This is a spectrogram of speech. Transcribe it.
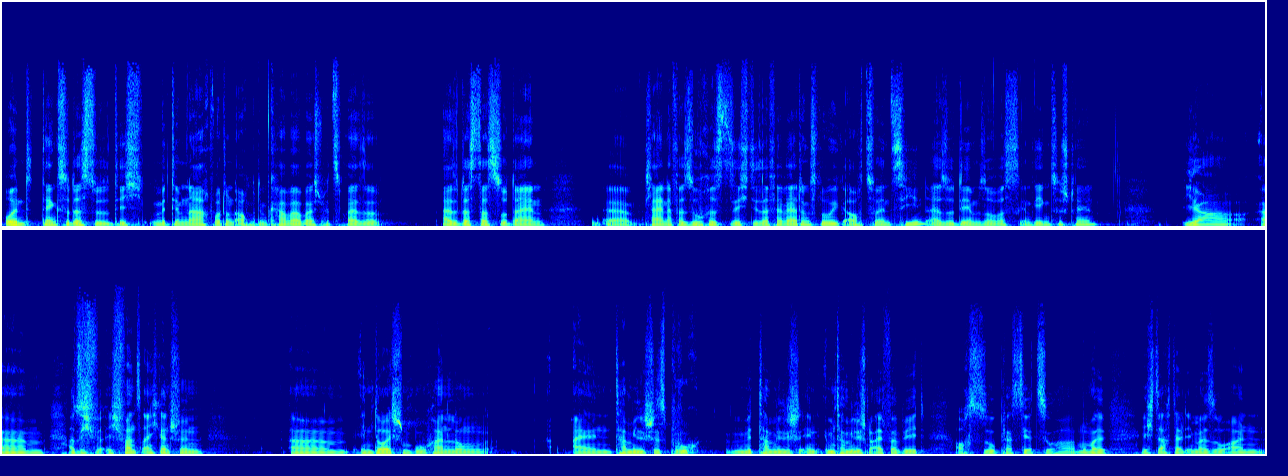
Und denkst du, dass du dich mit dem Nachwort und auch mit dem Cover beispielsweise, also dass das so dein äh, kleiner Versuch ist, sich dieser Verwertungslogik auch zu entziehen, also dem sowas entgegenzustellen? Ja, ähm, also ich, ich fand es eigentlich ganz schön, ähm, in deutschen Buchhandlungen ein tamilisches Buch mit Tamilisch, in, im tamilischen Alphabet auch so platziert zu haben. Und weil ich dachte halt immer so an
